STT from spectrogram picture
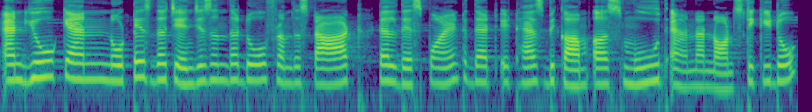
And you can notice the changes in the dough from the start till this point that it has become a smooth and a non-sticky dough.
